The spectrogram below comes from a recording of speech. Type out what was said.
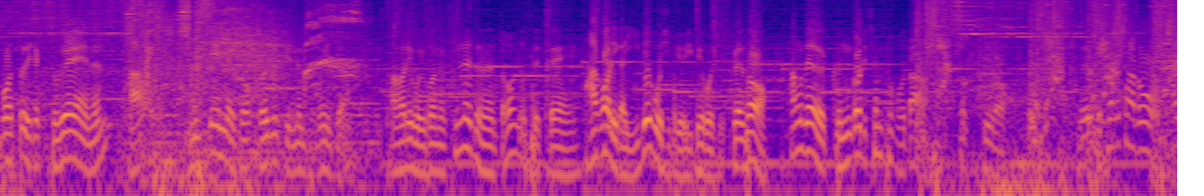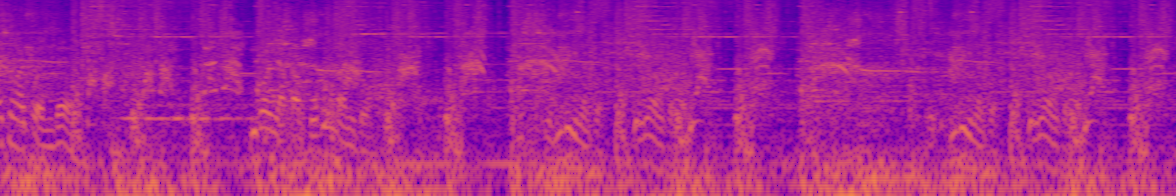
뭐 또 이제 그 외에는 다 in-game에서 보여줄 수 있는 부분이죠. 아 그리고 이거는 클레드는 떨어졌을 때 사거리가 250이에요 250 그래서 상대 근거리 챔프보다 더 길어. 이렇게 평타로 파이팅할 수가 있는데 이건 약간 고급 난이도. 움직이면서 움직이면서. 움직이면서 움직이면서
